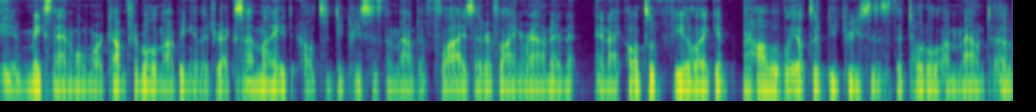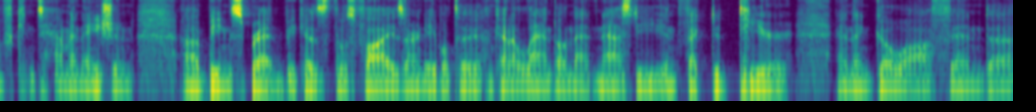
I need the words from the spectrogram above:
it makes the animal more comfortable not being in the direct sunlight. It also decreases the amount of flies that are flying around, and and I also feel like it probably also decreases the total amount of contamination uh, being spread because those flies aren't able to kind of land on that nasty infected tear and then go off and. Uh,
